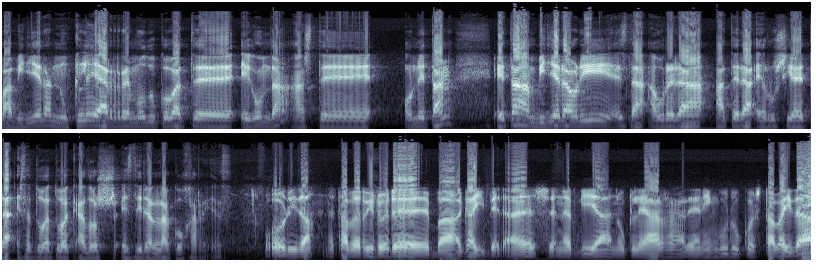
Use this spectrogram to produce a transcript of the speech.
ba, bilera nuklear moduko bat e, egonda, aste honetan, eta bilera hori ez da aurrera atera Errusia eta Estatu Batuak ados ez diralako jarri ez. Hori da, eta berriro ere ba, gai bera, ez, energia nuklearraren inguruko eztabaida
